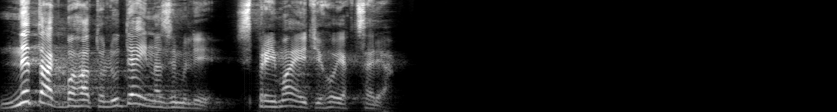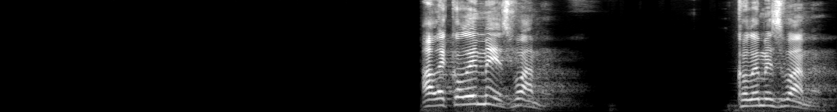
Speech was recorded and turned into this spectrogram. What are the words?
Не так багато людей на землі сприймають його як царя. Але коли ми з вами коли ми з вами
